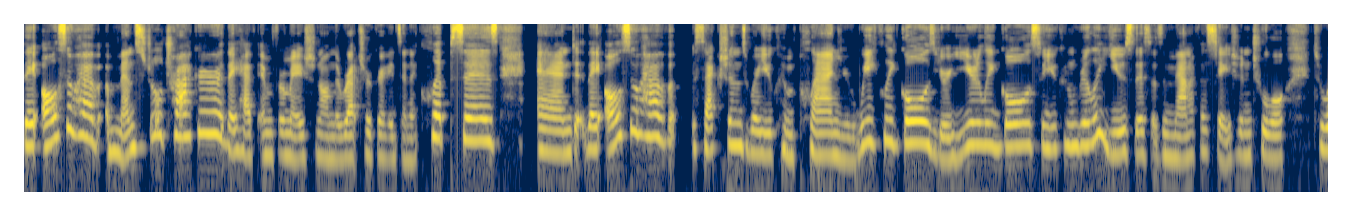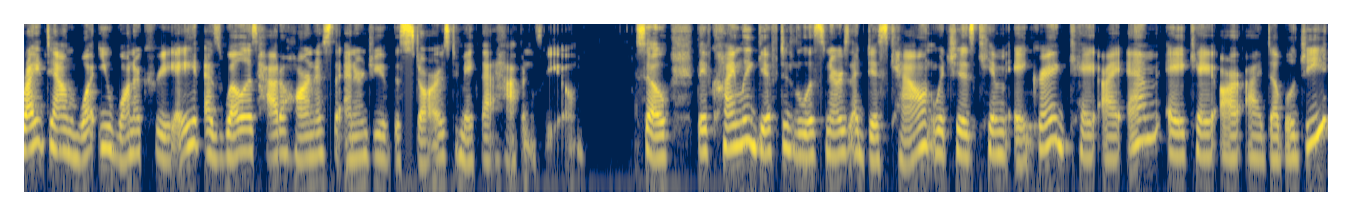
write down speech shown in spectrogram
They also have a menstrual tracker, they have information on the retrogrades and eclipses, and they also have sections where you can plan your weekly goals, your yearly goals. So you can really use this as a manifestation tool to write down what you want to create, as well as how to harness the energy of the stars to make that happen for you. So they've kindly gifted the listeners a discount, which is Kim Akrigg, K I M A K R I G G.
